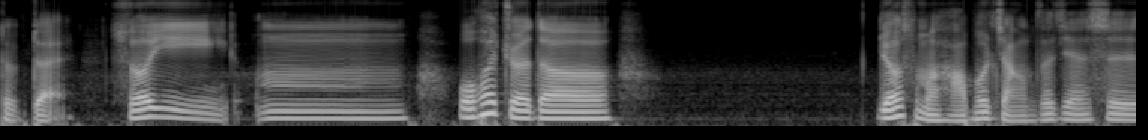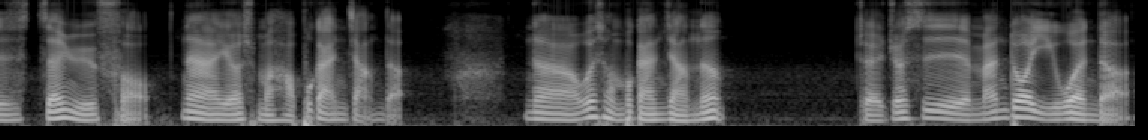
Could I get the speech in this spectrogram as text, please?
对不对？所以，嗯，我会觉得。有什么好不讲这件事真与否？那有什么好不敢讲的？那为什么不敢讲呢？对，就是蛮多疑问的。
